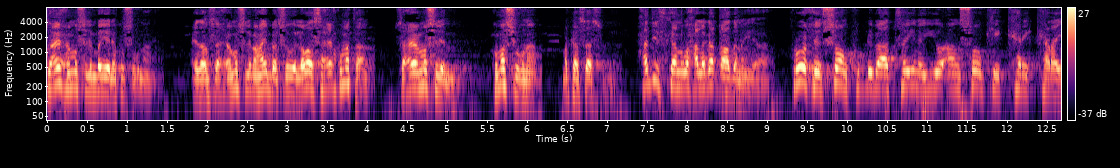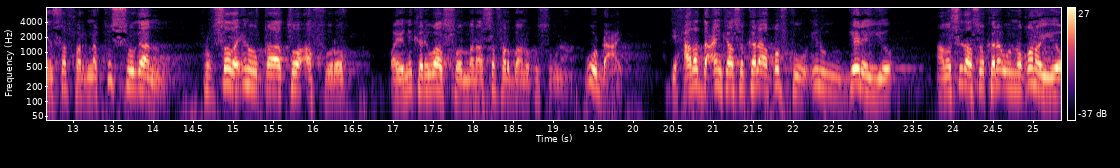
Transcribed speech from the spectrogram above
saxiixu muslim bayaynay ku sugnaaneen. Cidaan saxiixu muslim ahayn baa soo wariy labada saxiix kuma taal. Saxiixu muslim kuma sugna. Markaa saas weeye xadiidkan waxaa laga qaadanayaa ruuxii soonku dhibaataynayo aan soonkii kari karayn safarna ku sugan rukhsada inuu qaato afuro. Waayo ninkani waa soomanaa safar baanu ku sugnaa. Wuu dhacay haddii xaaladda caynkaasoo kale ah qofku inuu gelayo ama sidaasoo kale uu noqonayo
